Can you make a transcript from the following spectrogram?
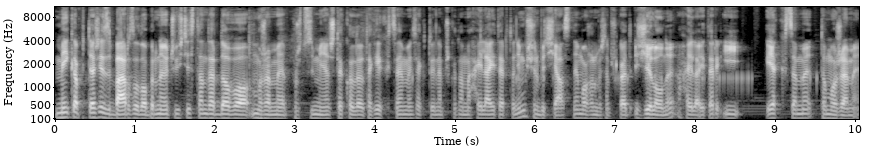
Make-up też jest bardzo dobry, no i oczywiście standardowo możemy po prostu zmieniać te kolory tak jak chcemy, jak tutaj na przykład mamy highlighter, to nie musi być jasny, może być na przykład zielony highlighter i jak chcemy, to możemy.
